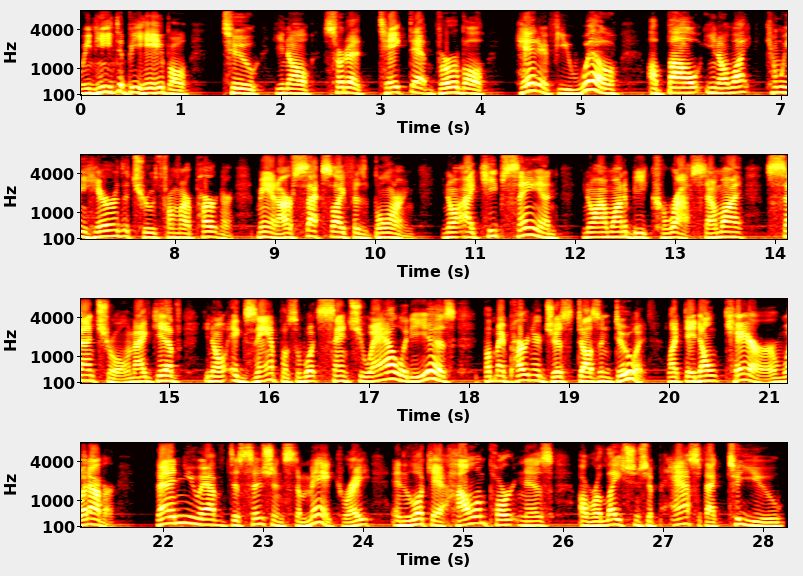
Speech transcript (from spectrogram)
We need to be able to, you know, sort of take that verbal hit, if you will, about, you know what, can we hear the truth from our partner? Man, our sex life is boring. You know, I keep saying, you know, I want to be caressed. I want sensual. And I give, you know, examples of what sensuality is, but my partner just doesn't do it. Like they don't care or whatever. Then you have decisions to make, right? And look at how important is a relationship aspect to you.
